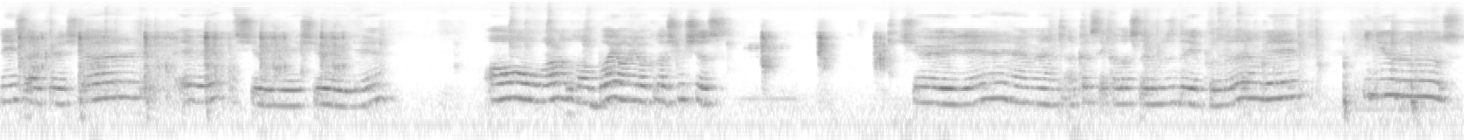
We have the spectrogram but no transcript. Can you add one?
Neyse arkadaşlar. Evet şöyle şöyle. Aa valla bayağı yaklaşmışız. Şöyle hemen akasya kalaslarımızı da yapalım ve gidiyoruz.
